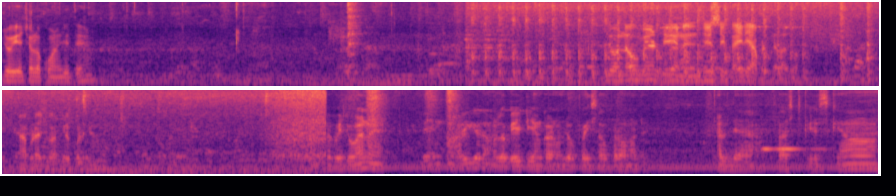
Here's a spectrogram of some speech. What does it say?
જોઈએ ચલો કોણ જીતે હે. જો નવ મિનિટ થઈ અને જેસી ખાઈ રહી આપણે પહેલાં જો. આપણે હજુ આટલી પડી ભાઈ જો હે ને બેંકમાં આવી ગયા મતલબ એટીએમ કાર્ડમાં જો પૈસા ઉપાડવા માટે. એટલે ફર્સ્ટ કેસ ક્યાં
